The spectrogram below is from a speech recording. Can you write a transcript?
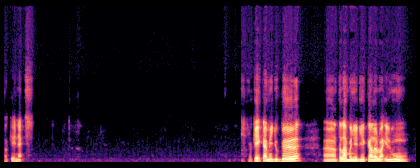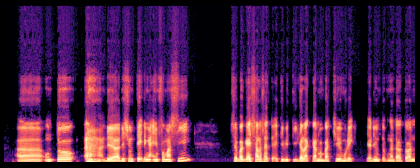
Okey, next. Okey, kami juga uh, telah menyediakan laluan ilmu uh, untuk dia disuntik dengan informasi sebagai salah satu aktiviti galakan membaca murid. Jadi untuk pengetahuan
